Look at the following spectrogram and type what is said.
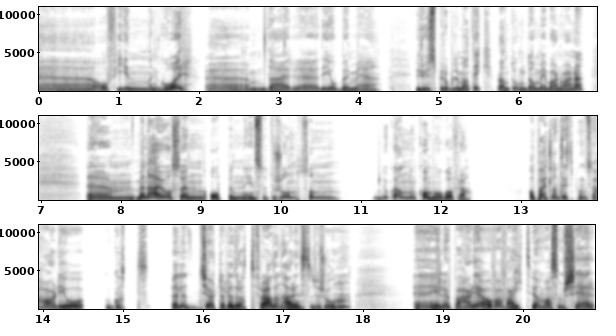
eh, og fin gård, eh, der eh, de jobber med rusproblematikk blant ungdom i barnevernet. Eh, men det er jo også en åpen institusjon som du kan komme og gå fra. Og på et eller annet tidspunkt så har de jo gått, eller kjørt eller dratt fra denne institusjonen eh, i løpet av helga, og hva veit vi om hva som skjer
